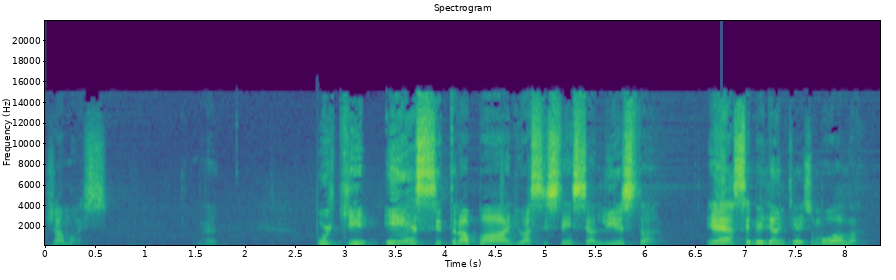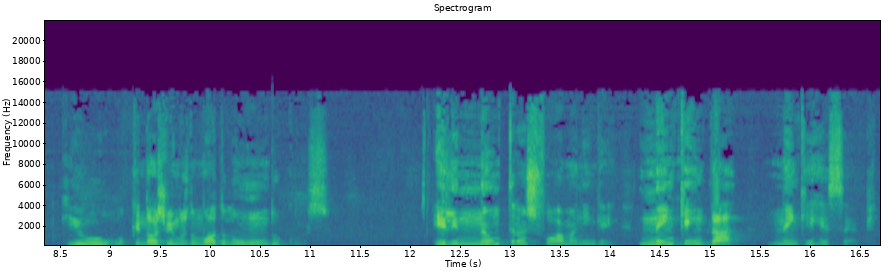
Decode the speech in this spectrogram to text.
jamais. Né? Porque esse trabalho assistencialista é semelhante à esmola, que o, o que nós vimos no módulo 1 do curso. Ele não transforma ninguém, nem quem dá, nem quem recebe.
